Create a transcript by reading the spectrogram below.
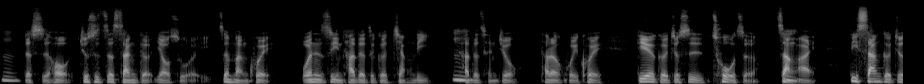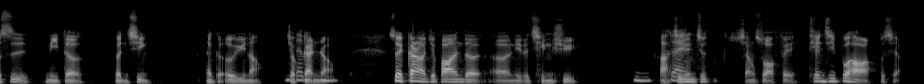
嗯，的时候，就是这三个要素而已。正反馈，完成事情，他的这个奖励，他的成就，他的回馈。第二个就是挫折、障碍。第三个就是你的本性，那个鳄鱼脑叫干扰。所以干扰就包含的呃你的情绪，嗯啊，今天就想耍废，天气不好不想。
